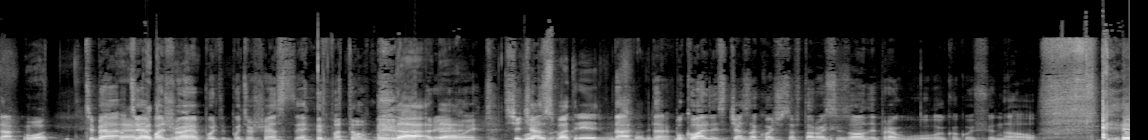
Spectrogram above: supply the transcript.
Да. Вот. Тебя, э, у тебя большое я... путешествие потом, Да, Андрей. да. Ой. Сейчас... Буду смотреть, буду да, смотреть. Да, буквально сейчас закончится второй сезон, и прям, ой, какой финал.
